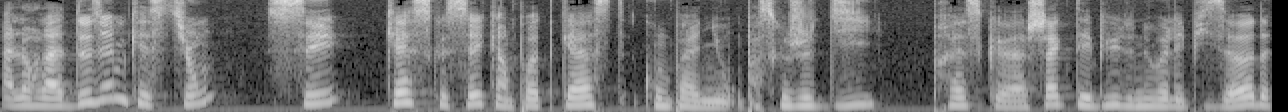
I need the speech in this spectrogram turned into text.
Alors la deuxième question, c'est qu'est-ce que c'est qu'un podcast compagnon? Parce que je dis presque à chaque début de nouvel épisode,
